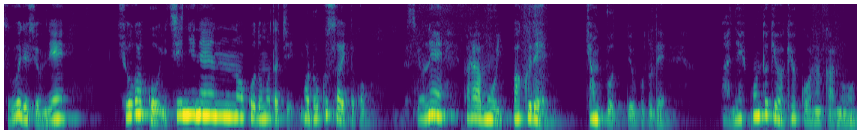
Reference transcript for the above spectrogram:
すごいですよね。小学校1、2年の子供たち、まあ、6歳とかですよね。からもう一泊でキャンプっていうことで、まあね、この時は結構なんかあの、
